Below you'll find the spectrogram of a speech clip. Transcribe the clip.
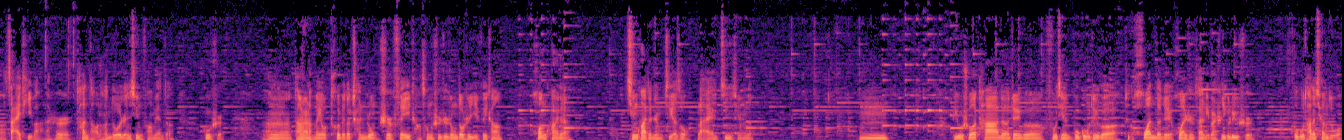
呃载体吧，但是探讨了很多人性方面的故事，嗯，当然了，没有特别的沉重，是非常从始至终都是以非常欢快的、轻快的这种节奏来进行的，嗯。比如说，他的这个父亲不顾这个这个欢的这欢是在里边是一个律师，不顾他的劝阻，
